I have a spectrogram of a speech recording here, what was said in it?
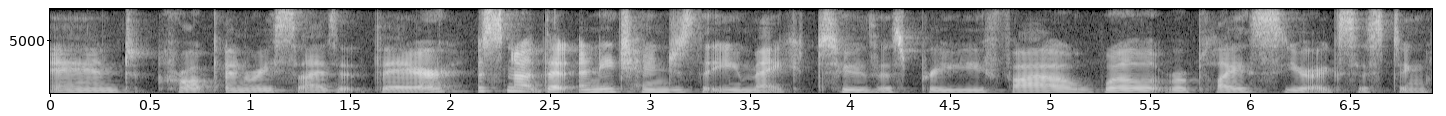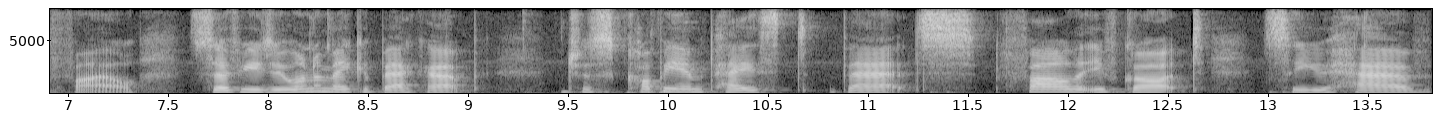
and crop and resize it there. Just note that any changes that you make to this preview file will replace your existing file. So if you do want to make a backup, just copy and paste that file that you've got so you have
